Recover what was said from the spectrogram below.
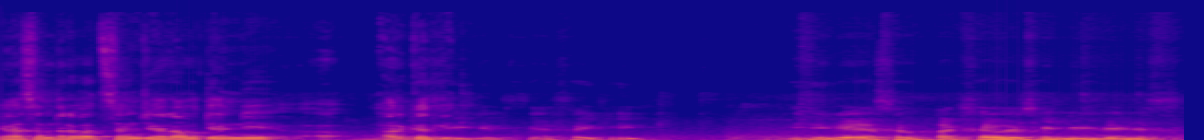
या संदर्भात संजय राऊत यांनी हरकत घेतली. असं आहे की हे काय असं पक्षावरचे निर्णय नसतं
